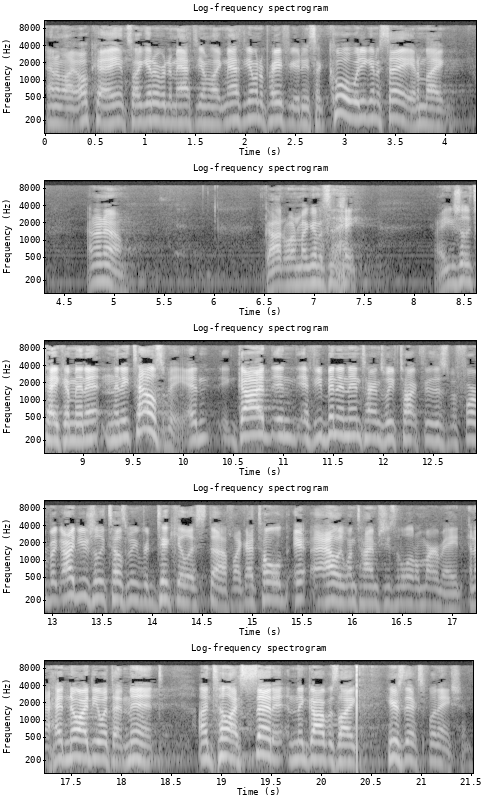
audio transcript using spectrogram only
And I'm like, okay. And so I get over to Matthew. I'm like, Matthew, I'm going to pray for you. And he's like, cool. What are you going to say? And I'm like, I don't know. God, what am I going to say? I usually take a minute, and then he tells me. And God, and if you've been in interns, we've talked through this before, but God usually tells me ridiculous stuff. Like I told Allie one time she's a little mermaid, and I had no idea what that meant until I said it, and then God was like, here's the explanation.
